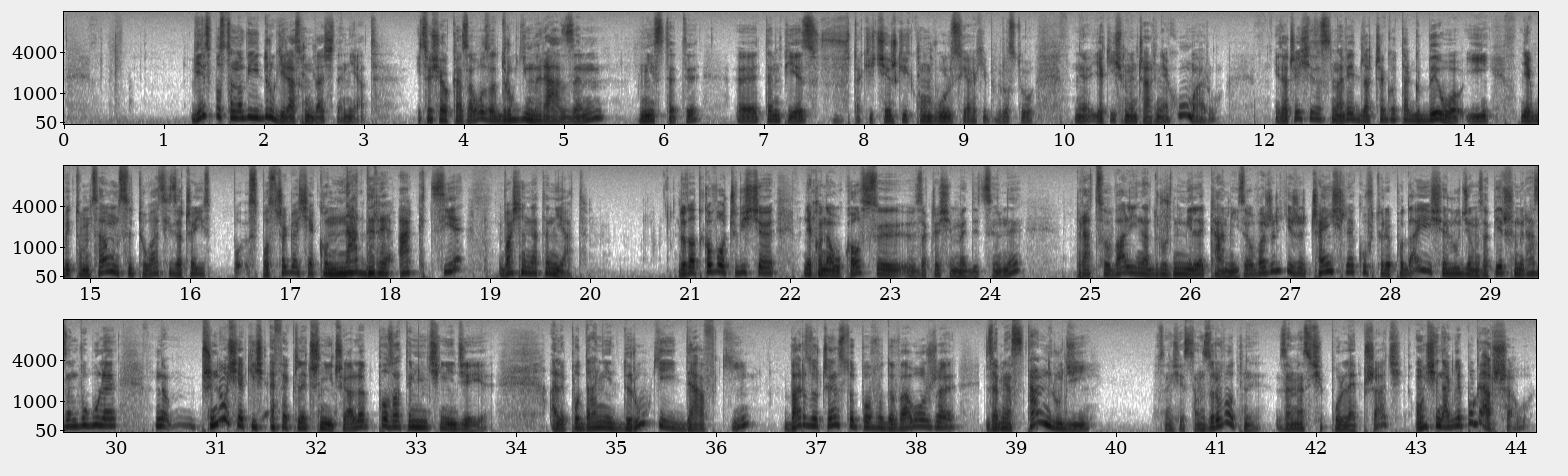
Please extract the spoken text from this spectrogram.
Więc postanowili drugi raz mu dać ten jad. I co się okazało? Za drugim razem, niestety, e, ten pies w takich ciężkich konwulsjach i po prostu e, jakichś męczarniach umarł. I zaczęli się zastanawiać, dlaczego tak było, i jakby tą całą sytuację zaczęli spostrzegać jako nadreakcję właśnie na ten jad. Dodatkowo oczywiście jako naukowcy w zakresie medycyny pracowali nad różnymi lekami. Zauważyli, że część leków, które podaje się ludziom za pierwszym razem w ogóle no, przynosi jakiś efekt leczniczy, ale poza tym nic się nie dzieje. Ale podanie drugiej dawki bardzo często powodowało, że zamiast stan ludzi, w sensie stan zdrowotny, zamiast się polepszać, on się nagle pogarszał.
